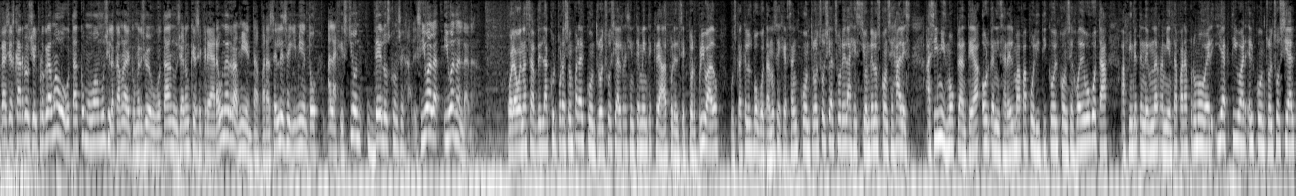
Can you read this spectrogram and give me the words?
Gracias, Carlos. Y el programa Bogotá, ¿cómo vamos? Y la Cámara de Comercio de Bogotá anunciaron que se creará una herramienta para hacerle seguimiento a la gestión de los concejales. Iván, Iván Aldana. Hola, buenas tardes. La Corporación para el Control Social, recientemente creada por el sector privado, busca que los bogotanos ejerzan control social sobre la gestión de los concejales. Asimismo, plantea organizar el mapa político del Consejo de Bogotá a fin de tener una herramienta para promover y activar el control social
